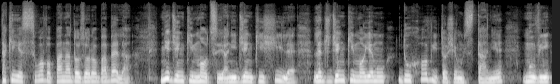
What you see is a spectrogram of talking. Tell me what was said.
takie jest słowo Pana do Zorobabela, nie dzięki mocy, ani dzięki sile, lecz dzięki mojemu duchowi to się stanie, mówi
